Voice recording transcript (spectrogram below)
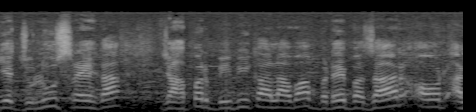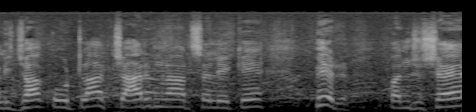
ये जुलूस रहेगा, जहाँ पर बीबी का अलावा बड़े बाज़ार और अलीजा कोटला, चार मीनार से लेके फिर पंजशह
